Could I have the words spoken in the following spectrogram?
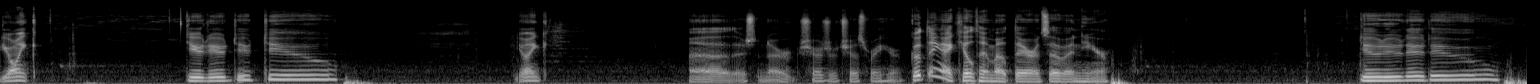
Yoink. Do do do do. Yoink. Uh, there's another treasure chest right here. Good thing I killed him out there instead of in here. Do do do do.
